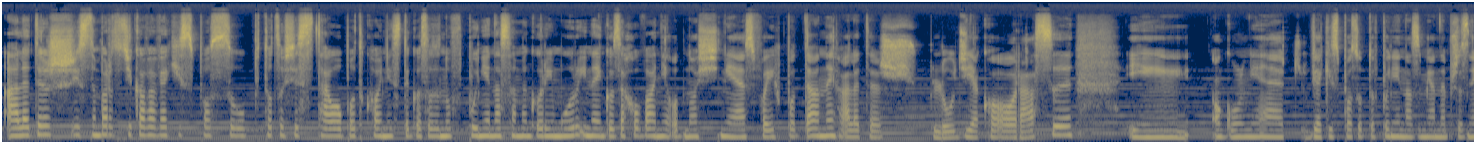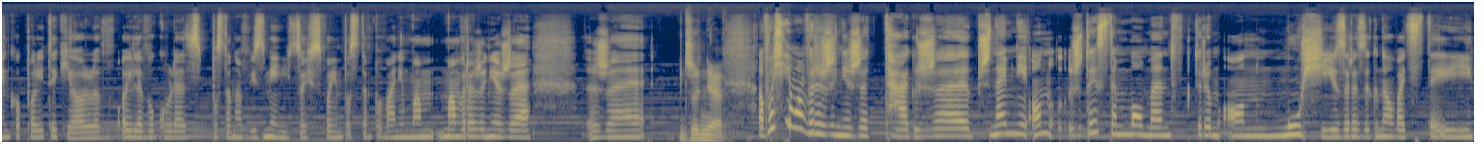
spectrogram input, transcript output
ale też jestem bardzo ciekawa, w jaki sposób to, co się stało pod koniec tego sezonu, wpłynie na samego Rimuru i na jego zachowanie odnośnie swoich poddanych, ale też ludzi jako rasy i ogólnie w jaki sposób to wpłynie na zmianę przez niego polityki, o o ile w ogóle postanowi zmienić coś w swoim postępowaniu. Mam, mam wrażenie, że, że Że nie. a właśnie mam wrażenie, że tak, że przynajmniej on, że to jest ten moment, w którym on musi zrezygnować z tej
